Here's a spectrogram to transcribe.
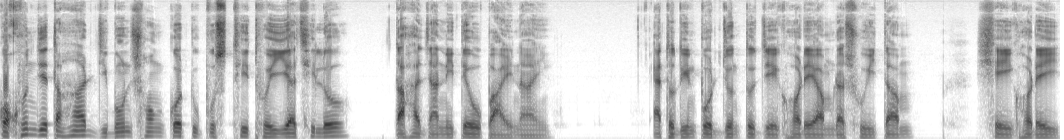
কখন যে তাহার জীবন সংকট উপস্থিত হইয়াছিল, তাহা জানিতেও পায় নাই। এতদিন পর্যন্ত যে ঘরে আমরা শুইতাম, সেই ঘরেই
